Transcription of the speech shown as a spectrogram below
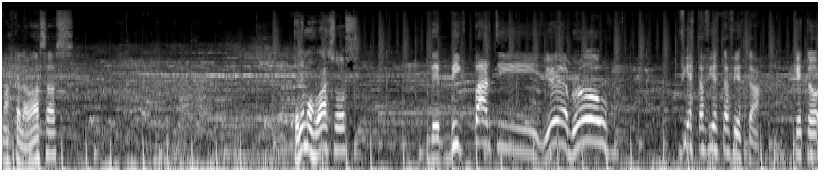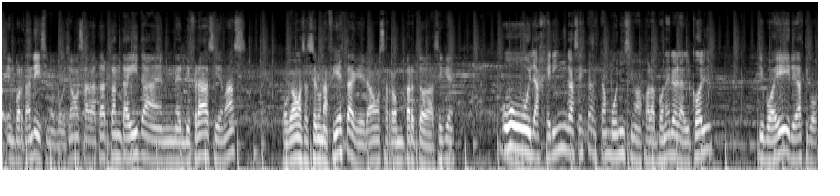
Más calabazas. Tenemos vasos de Big Party. Yeah, bro. Fiesta, fiesta, fiesta. Que esto es importantísimo, porque si vamos a gastar tanta guita en el disfraz y demás, porque vamos a hacer una fiesta que la vamos a romper toda. Así que Uy, las jeringas estas están buenísimas para poner el alcohol. Tipo ahí, le das tipo.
